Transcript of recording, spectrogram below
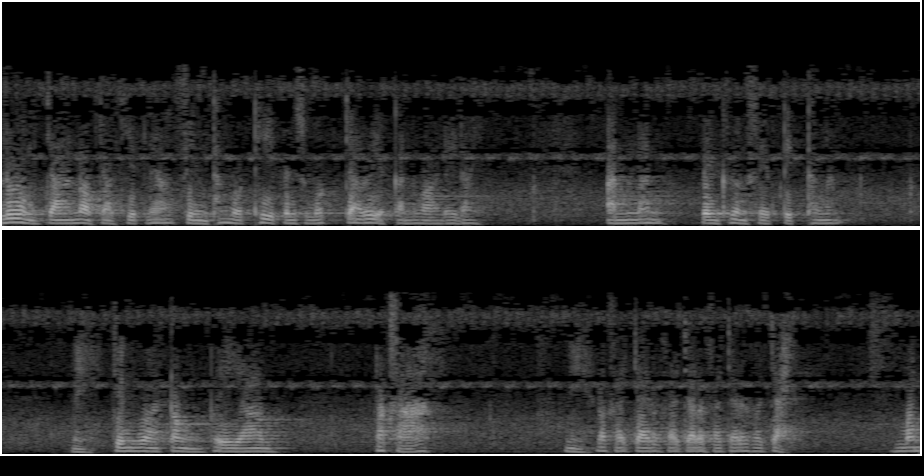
เรื่องจานอกจากจิตแล้ว สิ่งทั้งหมดที่เป็นสมมติจะเรียกกันว่าใดๆอันนั้นเป็นเครื่องเสพติดทั้งนั้น นี่จึงว่าต้องพยายามรักษา นี่ รักษาใจรักษาใจรักษาใจรักษาใจ มัน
